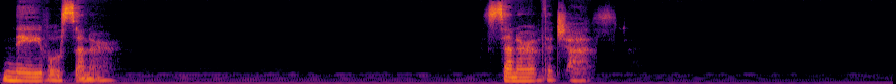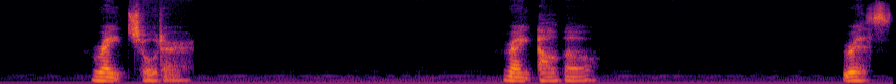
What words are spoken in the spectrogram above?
navel center, center of the chest, right shoulder right elbow, wrist,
